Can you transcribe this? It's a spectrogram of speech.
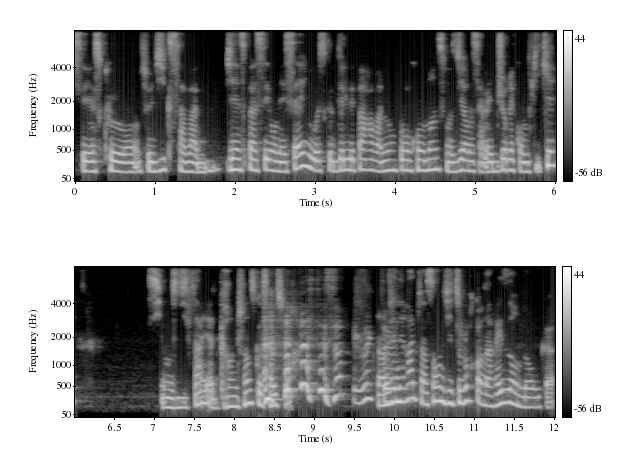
c'est est-ce qu'on se dit que ça va bien se passer, on essaye, ou est-ce que dès le départ, avant qu'on commence, on se dit ah, ça va être dur et compliqué si on se dit ça, il y a de grandes chances que ça le soit. c'est ça, exactement. En général, de toute façon, on dit toujours qu'on a raison. Donc, euh,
